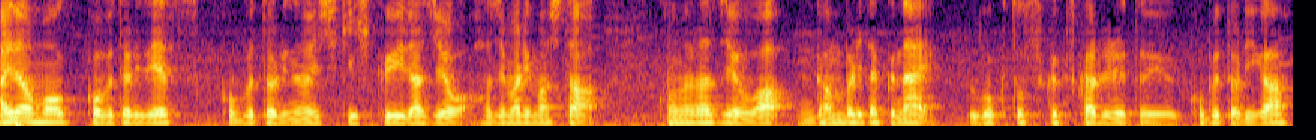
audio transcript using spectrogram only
はいどうも、小太りです。小太りの意識低いラジオ始まりました。このラジオは頑張りたくない、動くとすぐ疲れるという小太りが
